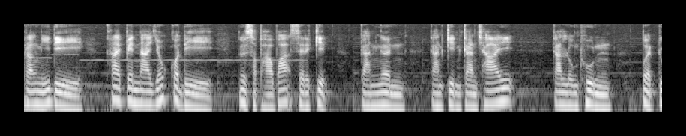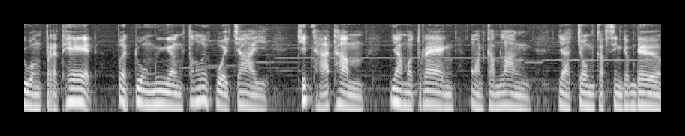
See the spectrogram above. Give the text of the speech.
ครั้งนี้ดี ใครเป็นนายกก็ดี ด้วยสภาวะเศรษฐกิจ การเงิน การกินการใช้ การลงทุน เปิดดวงประเทศ เปิดดวงเมืองต้องเลิกป่วยใจ คิดหาธรรม อย่าหมดแรง อ่อนกำลัง อย่าจมกับสิ่งเดิม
